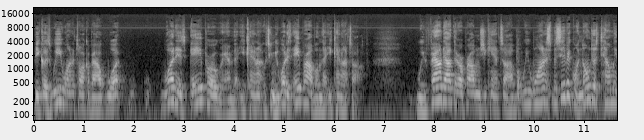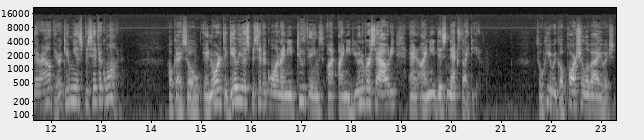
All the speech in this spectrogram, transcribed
because we want to talk about what, what is a program that you cannot, excuse me, what is a problem that you cannot solve. We found out there are problems you can't solve, but we want a specific one. Don't just tell me they're out there. Give me a specific one. Okay, so in order to give you a specific one, I need two things. I, I need universality and I need this next idea. So here we go, partial evaluation.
